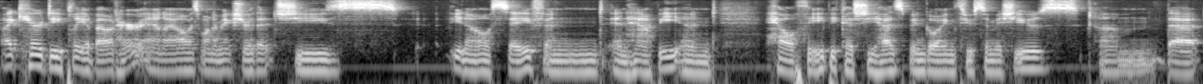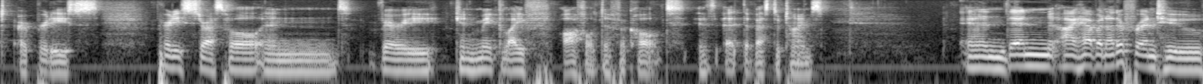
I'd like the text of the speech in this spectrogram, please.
I care deeply about her, and I always want to make sure that she's you know safe and and happy and healthy because she has been going through some issues um, that are pretty pretty stressful and very can make life awful difficult at the best of times. And then I have another friend who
